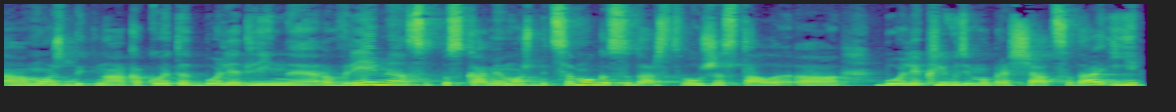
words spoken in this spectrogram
э, может быть, на какое-то более длинное время с отпусками, может быть, само государство уже стало э, более к людям обращаться, да, и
